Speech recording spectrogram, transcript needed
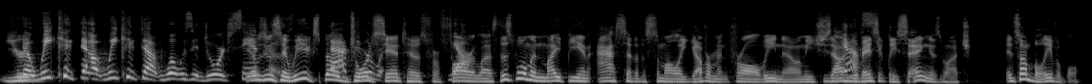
you're, no, we kicked out. We kicked out. What was it, George Santos? I was going to say we expelled Back George the- Santos for far Yeah. less. This woman might be an asset of the Somali government for all we know. I mean, she's out here basically saying as much. It's unbelievable.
